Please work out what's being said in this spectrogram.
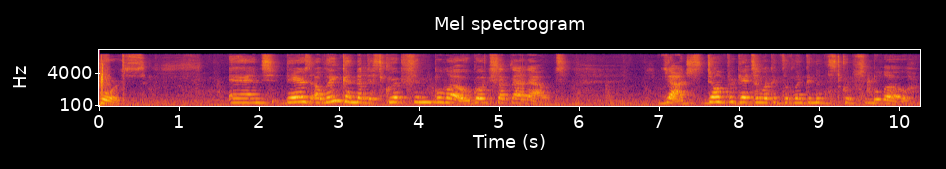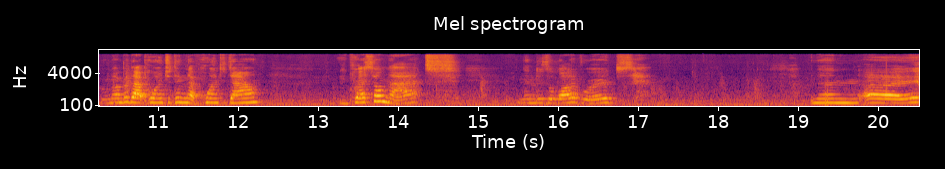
course. And there's a link in the description below. Go check that out. Yeah, just don't forget to look at the link in the description below. Remember that pointer thing that points down? You press on that. And then there's a lot of words. And then uh,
